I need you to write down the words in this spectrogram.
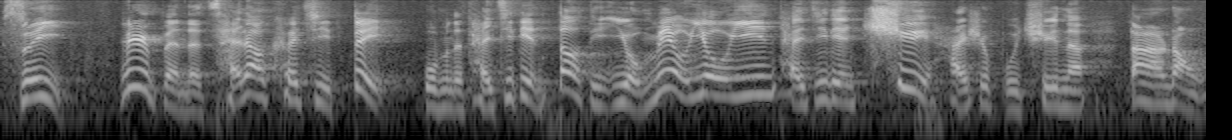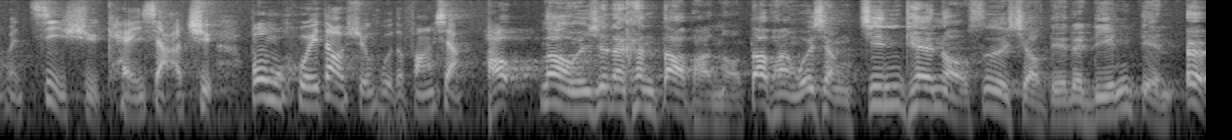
所以日本的材料科技对。我们的台积电到底有没有诱因台积电去还是不去呢？当然，让我们继续看下去。不过，我们回到选股的方向。好，那我们现在看大盘哦。大盘，我想今天哦是小跌的零点二。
